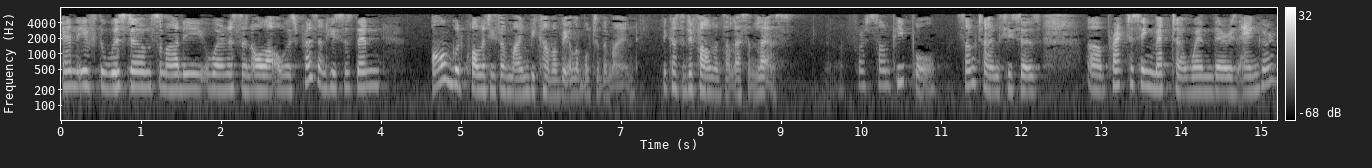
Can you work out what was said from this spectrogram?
And if the wisdom, samadhi, awareness, and all are always present, he says, then all good qualities of mind become available to the mind because the defilements are less and less. For some people, sometimes he says, uh, practicing metta when there is anger,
